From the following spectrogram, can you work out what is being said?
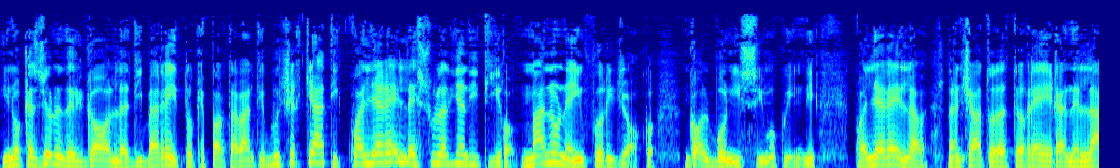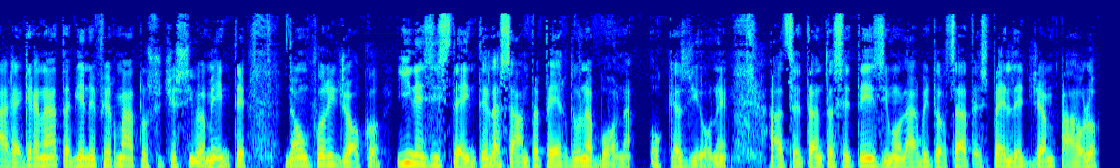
In occasione del gol di Barreto che porta avanti i blu cerchiati, Quagliarella è sulla linea di tiro, ma non è in fuorigioco. Gol buonissimo quindi. Quagliarella, lanciato da Torreira nell'area granata, viene fermato successivamente da un fuorigioco inesistente. La Samp perde una buona occasione. Al 77 l'arbitro Orzato espelle Giampaolo,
